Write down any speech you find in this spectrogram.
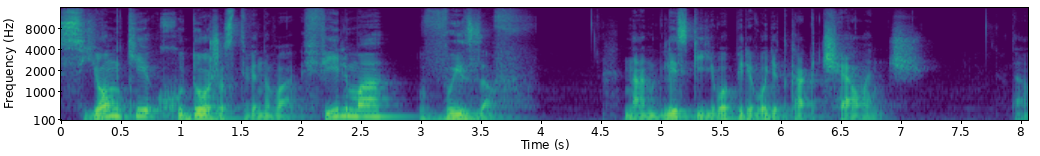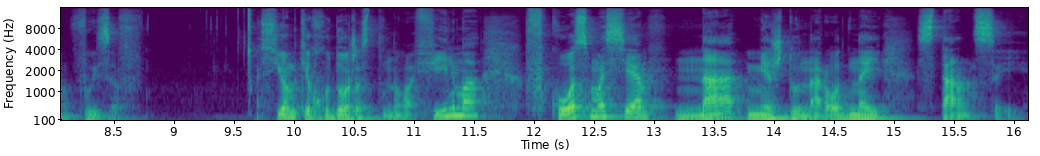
съемки художественного фильма «Вызов». На английский его переводят как «challenge». Да, «Вызов». Съемки художественного фильма в космосе на международной станции.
